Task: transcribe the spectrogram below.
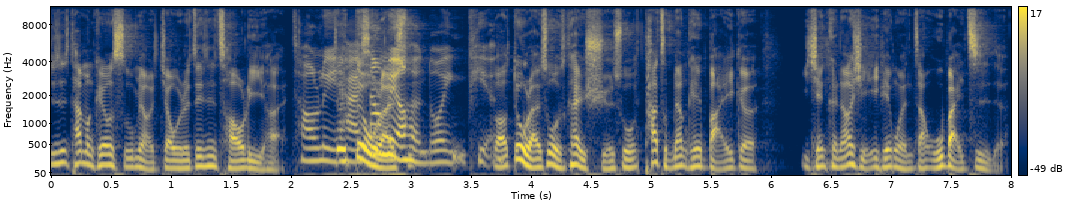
就是他们可以用十五秒教，我觉得这是超厉害，超厉害。上面有很多影片。对啊，对我来说，我是开始学说他怎么样可以把一个以前可能要写一篇文章五百字的，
